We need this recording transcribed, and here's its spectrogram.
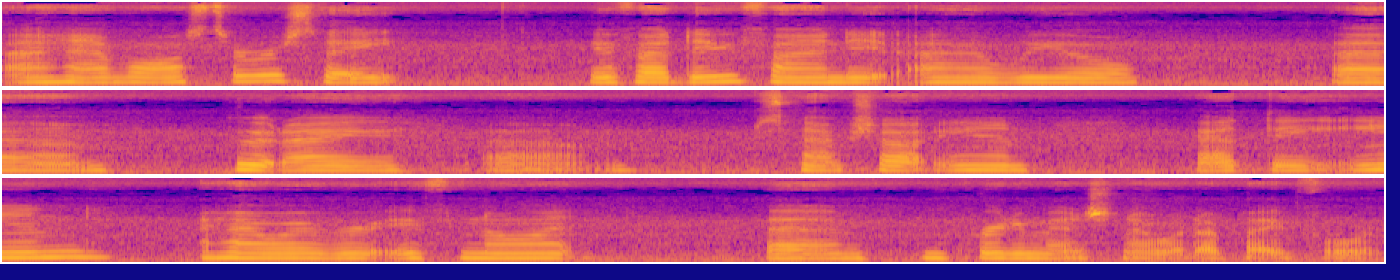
I have lost a receipt. If I do find it, I will um, put a um, snapshot in at the end. However, if not, um, you pretty much know what I paid for it.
